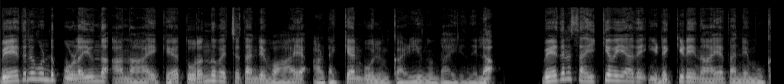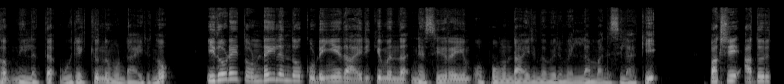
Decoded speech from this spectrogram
വേദന കൊണ്ട് പുളയുന്ന ആ നായയ്ക്ക് തുറന്നുവെച്ച തന്റെ വായ അടയ്ക്കാൻ പോലും കഴിയുന്നുണ്ടായിരുന്നില്ല. വേദന സഹിക്കവയ്യാതെ ഇടയ്ക്കിടെ നായ തന്റെ മുഖം നിലത്ത് ഉരയ്ക്കുന്നുമുണ്ടായിരുന്നു. ഇതോടെ തൊണ്ടയിലെന്തോ കുടുങ്ങിയതായിരിക്കുമെന്ന് നസീറയും ഒപ്പമുണ്ടായിരുന്നവരുമെല്ലാം മനസ്സിലാക്കി. പക്ഷേ അതൊരു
